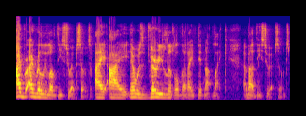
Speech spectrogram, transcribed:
I, I really love these two episodes. I, I, there was very little that I did not like about these two episodes.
